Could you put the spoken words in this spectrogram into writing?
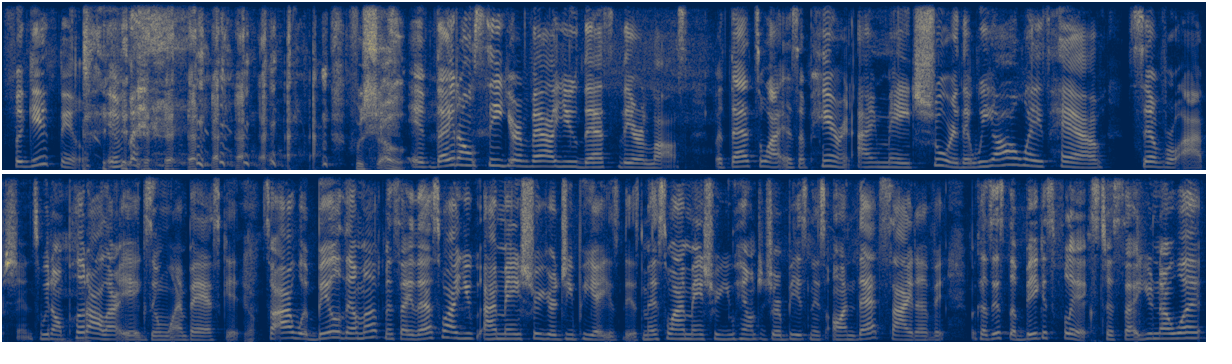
Forget them. If they, For sure. if they don't see your value, that's their loss. But that's why, as a parent, I made sure that we always have several options. We don't put mm-hmm. all our eggs in one basket. So I would build them up and say, "That's why you. I made sure your GPA is this. That's why I made sure you handled your business on that side of it because it's the biggest flex to say, you know what?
